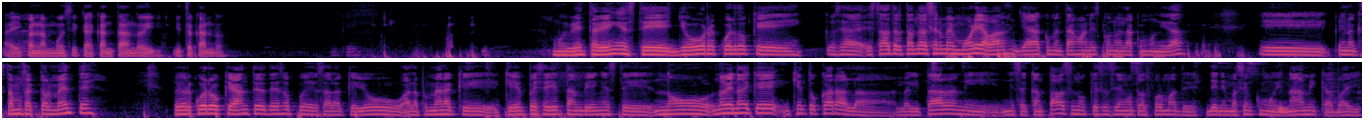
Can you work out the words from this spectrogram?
ahí con la música, cantando y, y tocando. Muy bien, está bien, este, yo recuerdo que, o sea, estaba tratando de hacer memoria, va, ya comentaba Juanis con la comunidad, eh, en la que estamos actualmente, pero recuerdo que antes de eso, pues a la que yo, a la primera que, que empecé a ir también, este, no, no había nadie que, quien tocara la, la guitarra ni, ni se cantaba, sino que se hacían otras formas de, de animación como dinámica, ¿va? Y,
